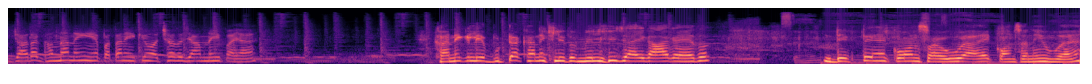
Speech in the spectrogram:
ज़्यादा घना नहीं है, पता नहीं क्यों अच्छा से जाम नहीं पाया है। खाने के लिए भुट्टा खाने के लिए तो मिल ही जाएगा, आ गए हैं तो। देखते हैं। कौन सा हुआ है, कौन सा नहीं हुआ है।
